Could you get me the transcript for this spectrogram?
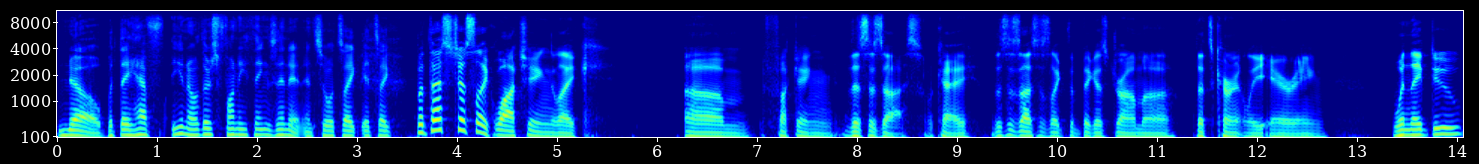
No, but they have, you know, there's funny things in it, and so it's like, it's like, But that's just like watching like um fucking This Is Us, okay? This Is Us is like the biggest drama that's currently airing. When they do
